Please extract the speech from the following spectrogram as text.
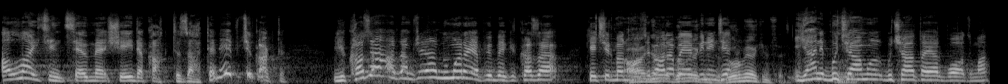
Allah için sevme şeyi de kalktı zaten. Hepsi kalktı. Ya Kaza adam şey, numara yapıyor belki kaza geçirme numarası. Bir arabaya durmuyor kimse, binince. durmuyor kimse. Yani bıçağımı bıçağı dayar boğazıma.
